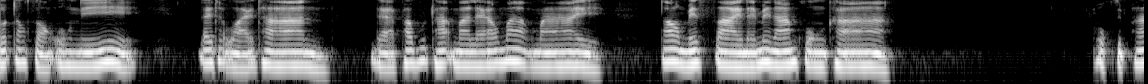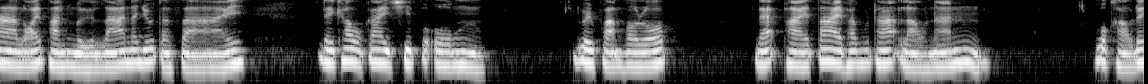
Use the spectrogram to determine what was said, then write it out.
รสทั้งสององค์นี้ ได้ถวายทานแด่พระพุทธมาแล้วมากมาย เท่าเม็ดทรายในแม่น้ำคงคา 65ร้อยพันหมื่นล้านนยุตสาย ได้เข้าใกล้ชิดพระองค์ ด้วยความเคารพ และภายใต้พระพุทธเหล่านั้น พวกเขาได้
